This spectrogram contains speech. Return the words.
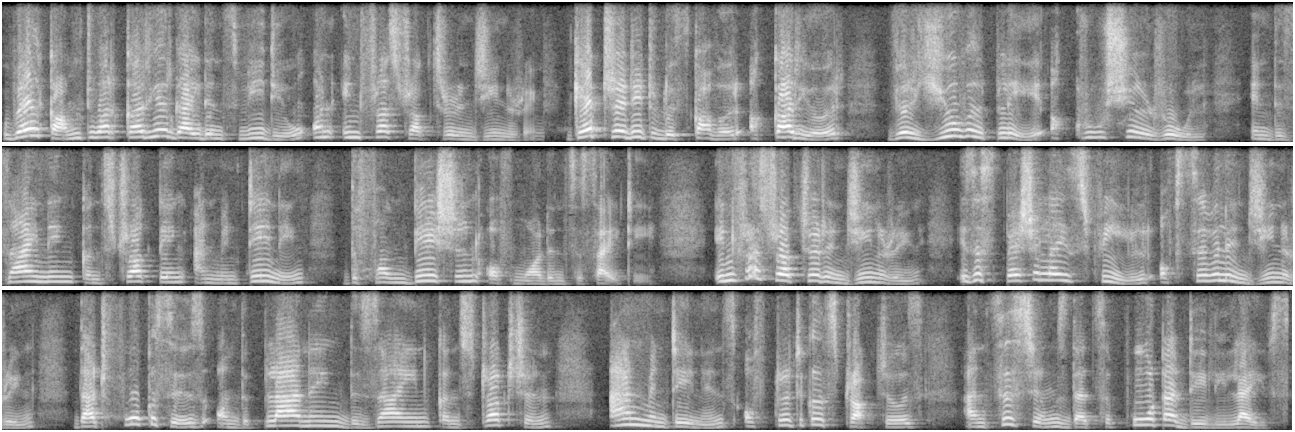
Welcome to our career guidance video on infrastructure engineering. Get ready to discover a career where you will play a crucial role in designing, constructing and maintaining the foundation of modern society. Infrastructure engineering is a specialized field of civil engineering that focuses on the planning, design, construction and maintenance of critical structures and systems that support our daily lives,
